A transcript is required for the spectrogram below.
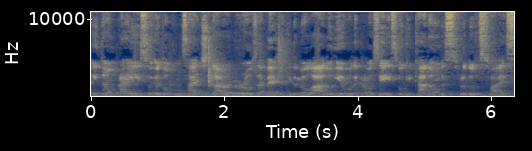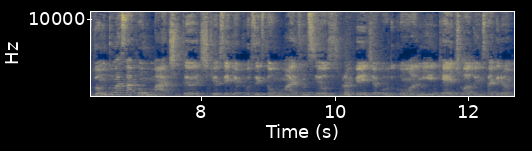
Então, para isso, eu tô com o site da Ruby Rose aberto aqui do meu lado e eu vou ler para vocês o que cada um desses produtos faz. Vamos começar com o Matte Touch, que eu sei que é o que vocês estão mais ansiosos para ver, de acordo com a minha enquete lá do Instagram.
